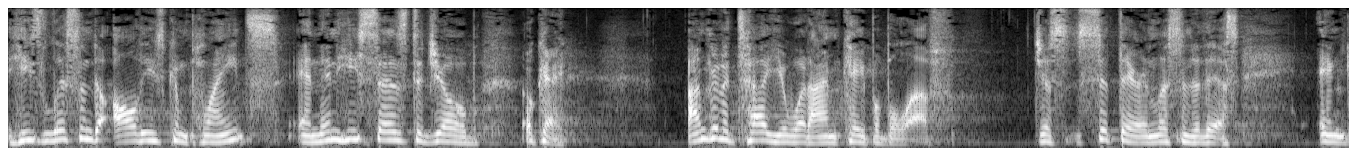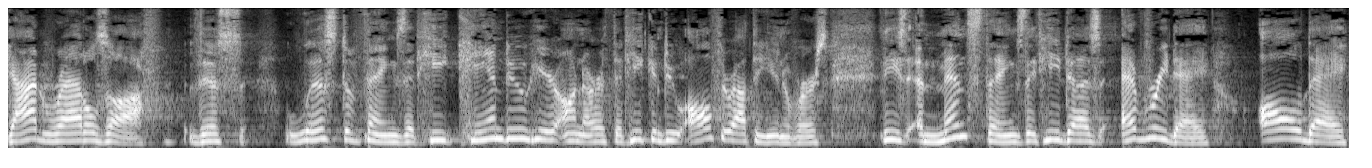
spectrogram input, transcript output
he's listened to all these complaints, and then he says to Job, Okay, I'm going to tell you what I'm capable of. Just sit there and listen to this. And God rattles off this list of things that he can do here on earth, that he can do all throughout the universe, these immense things that he does every day, all day.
